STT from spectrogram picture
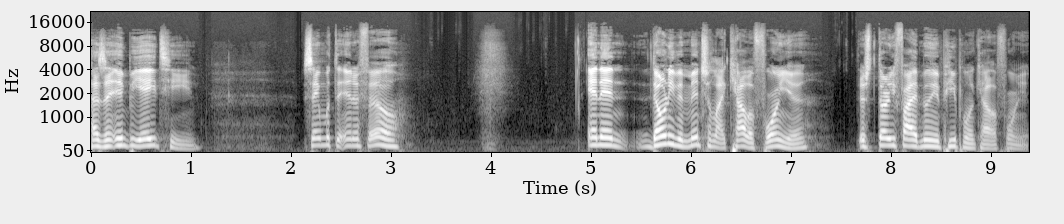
has an NBA team. Same with the NFL. And then don't even mention like California. There's 35 million people in California.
